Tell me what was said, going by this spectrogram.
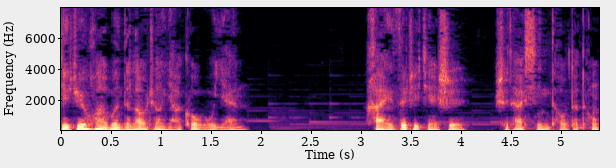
几句话问得老张哑口无言。孩子这件事是他心头的痛。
